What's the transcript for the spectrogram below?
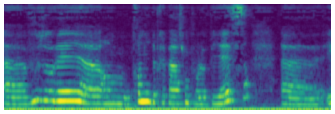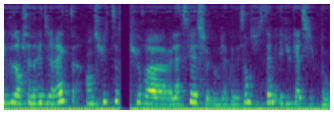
Euh, vous aurez 30 minutes de préparation pour l'EPS. et vous enchaînerez direct ensuite sur la CSE, donc la connaissance du système éducatif. Donc,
